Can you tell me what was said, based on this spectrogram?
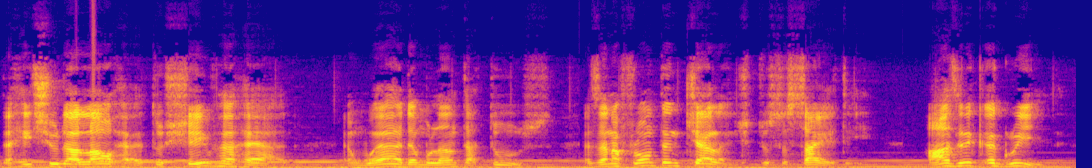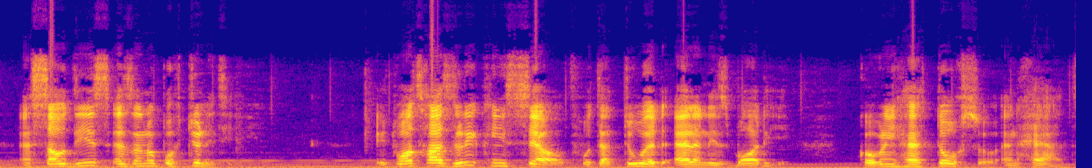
that he should allow her to shave her head and wear the Mulan tattoos as an affront and challenge to society, Hazlik agreed and saw this as an opportunity. It was Hazlik himself who tattooed Eleni's body, covering her torso and head,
